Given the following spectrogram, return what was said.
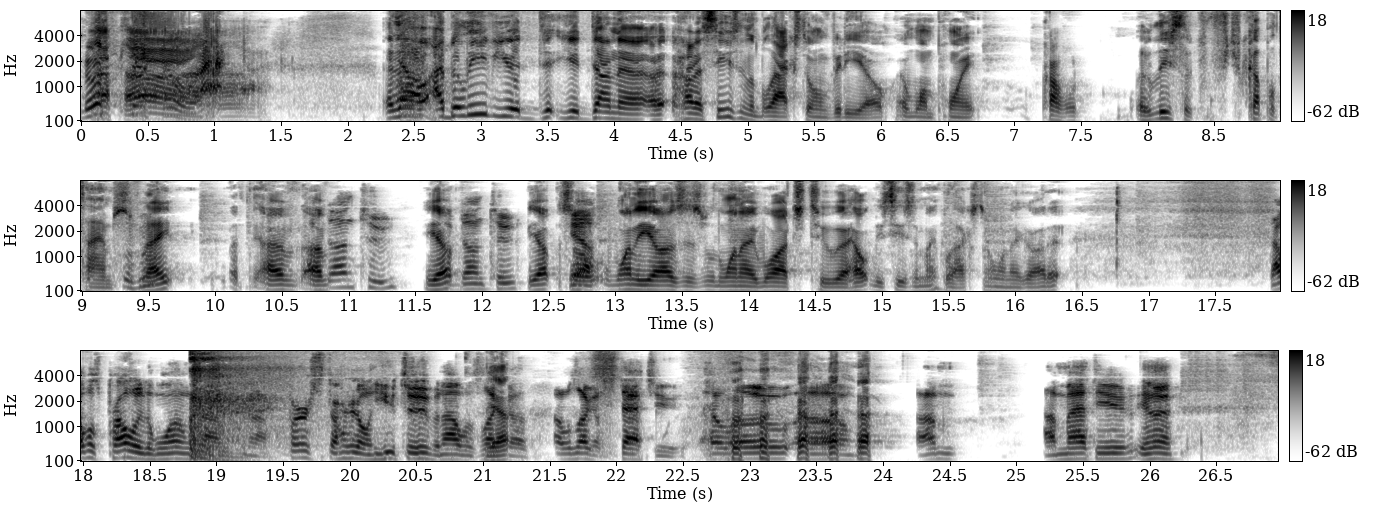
North Carolina. And now I believe you had you'd done a, a how to season the Blackstone video at one point, Couple- at least a f- couple times, Mm-hmm. right? I've, I've I've, done two. yep, I've done two. yep. So Yeah. one of yours is the one I watched to uh, help me season my Blackstone when I got it. That was probably the one when I, when I first started on YouTube, and I was like Yeah. a I was like a statue. Hello, um, I'm I'm Matthew. You know,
